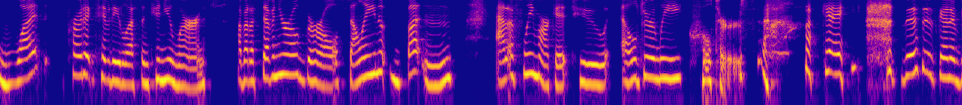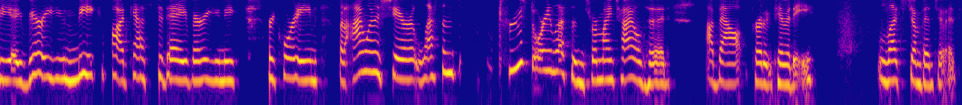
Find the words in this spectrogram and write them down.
What productivity lesson can you learn about a seven year old girl selling buttons at a flea market to elderly quilters? okay. This is going to be a very unique podcast today, very unique recording, but I want to share lessons, true story lessons from my childhood about productivity. Let's jump into it.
